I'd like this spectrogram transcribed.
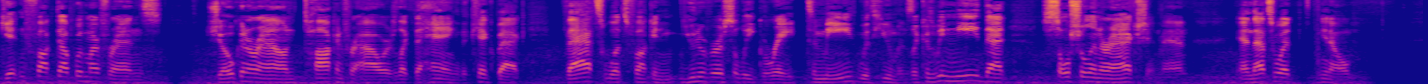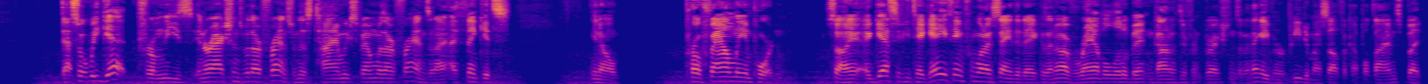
getting fucked up with my friends, joking around, talking for hours, like the hang, the kickback. That's what's fucking universally great to me with humans. Like, cause we need that social interaction, man. And that's what, you know, that's what we get from these interactions with our friends, from this time we spend with our friends. And I, I think it's, you know, profoundly important. So I, I, guess if you take anything from what I'm saying today, because I know I've rambled a little bit and gone in different directions, and I think I even repeated myself a couple times, but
